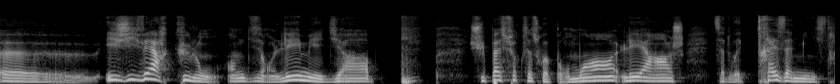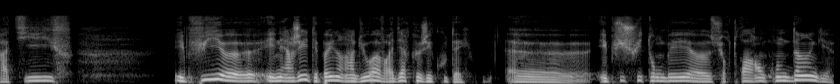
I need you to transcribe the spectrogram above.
Euh, et j'y vais à reculons en me disant les médias, je suis pas sûr que ça soit pour moi. Les RH, ça doit être très administratif. Et puis, euh, Énergie n'était pas une radio, à vrai dire, que j'écoutais. Euh, et puis, je suis tombée euh, sur trois rencontres dingues.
